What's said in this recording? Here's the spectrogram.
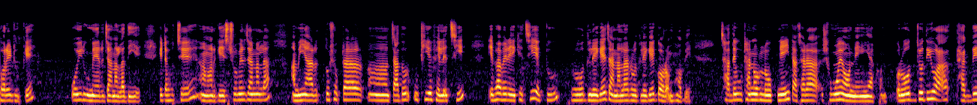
ঘরে ঢুকে ওই রুমের জানালা দিয়ে। এটা হচ্ছে আমার গেস্ট রুমের জানালা। আমি আর তোষকটার চাদর উঠিয়ে ফেলেছি। এভাবে রেখেছি, একটু রোদ লেগে জানালা রোদ লেগে গরম হবে। ছাদে উঠানোর লোক নেই, তাছাড়া সময়ও নেই এখন। রোদ যদিও থাকবে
